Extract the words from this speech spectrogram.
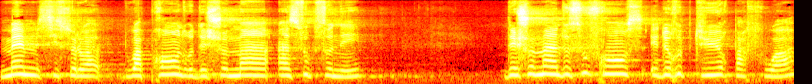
même si cela doit prendre des chemins insoupçonnés, des chemins de souffrance et de rupture parfois,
